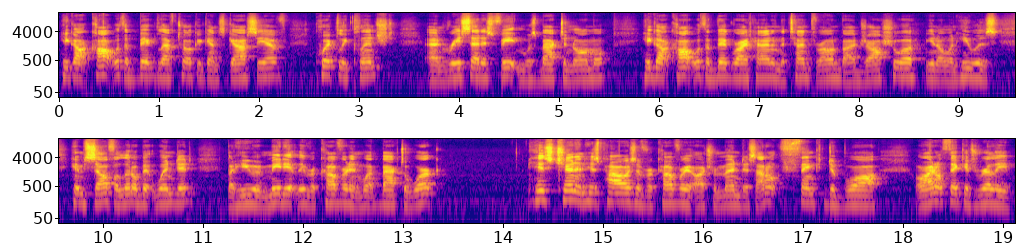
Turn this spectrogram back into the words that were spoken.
He got caught with a big left hook against Gassiev, quickly clinched, and reset his feet and was back to normal. He got caught with a big right hand in the 10th round by Joshua, you know, when he was himself a little bit winded, but he immediately recovered and went back to work. His chin and his powers of recovery are tremendous. I don't think Dubois, or I don't think it's really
